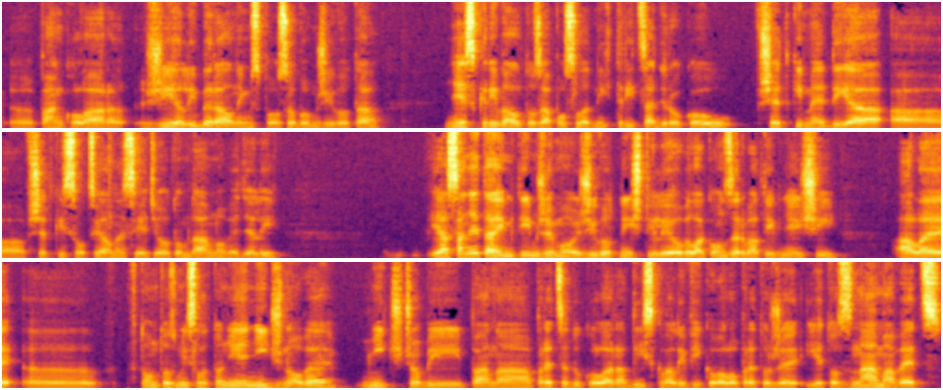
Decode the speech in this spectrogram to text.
e, pán Kolár žije liberálnym spôsobom života, Neskrýval to za posledných 30 rokov. Všetky médiá a všetky sociálne siete o tom dávno vedeli ja sa netajím tým, že môj životný štýl je oveľa konzervatívnejší, ale e, v tomto zmysle to nie je nič nové, nič, čo by pána predsedu Kolára diskvalifikovalo, pretože je to známa vec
